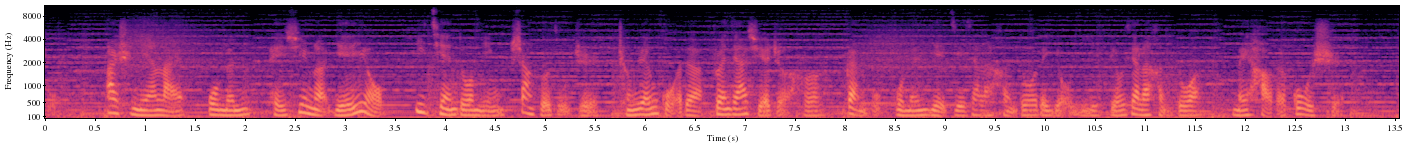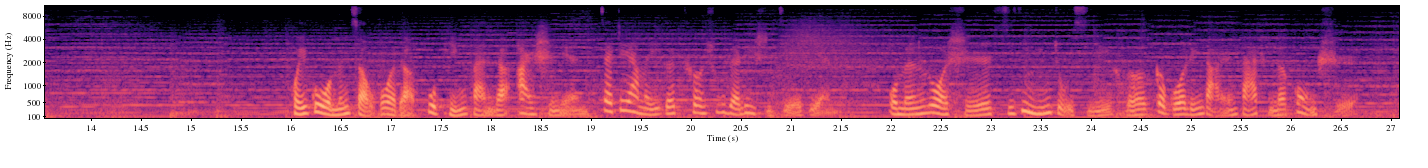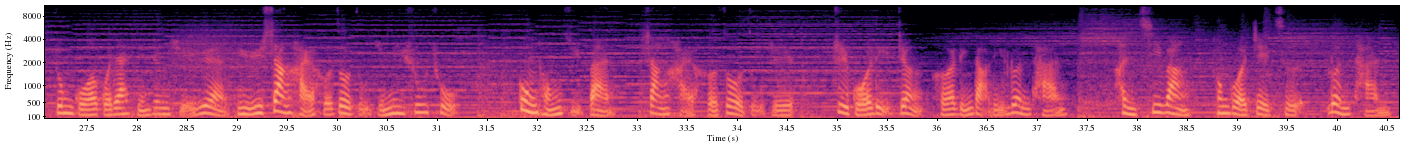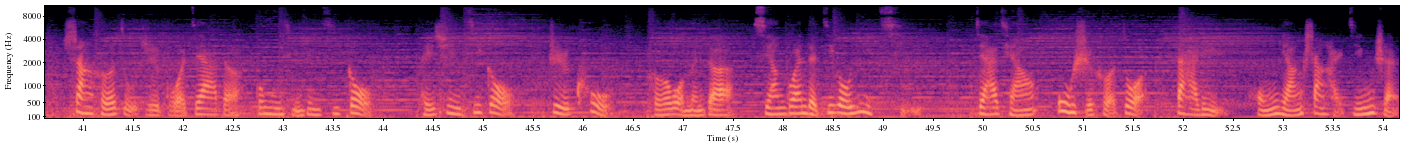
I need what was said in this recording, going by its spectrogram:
二十年来，我们培训了也有一千多名上合组织成员国的专家学者和干部，我们也结下了很多的友谊，留下了很多美好的故事。回顾我们走过的不平凡的二十年，在这样的一个特殊的历史节点，我们落实习近平主席和各国领导人达成的共识。中国国家行政学院与上海合作组织秘书处共同举办上海合作组织治国理政和领导力论坛，很期望通过这次论坛，上合组织国家的公共行政机构、培训机构、智库和我们的相关的机构一起，加强务实合作，大力弘扬上海精神。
